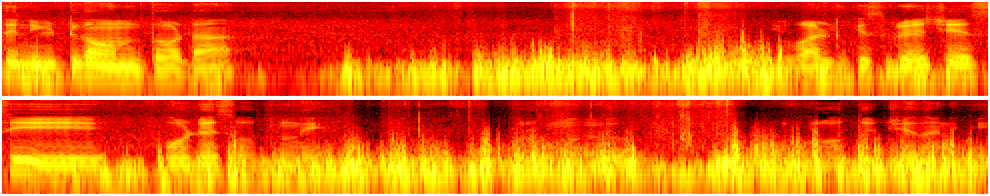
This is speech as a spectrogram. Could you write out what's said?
అయితే నీట్గా ఉంది తోట. వాళ్ళకి స్ప్రే చేసి ఫోర్ డేస్ అవుతుంది. పురుగు మందు గ్రోత్ వచ్చేదానికి.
